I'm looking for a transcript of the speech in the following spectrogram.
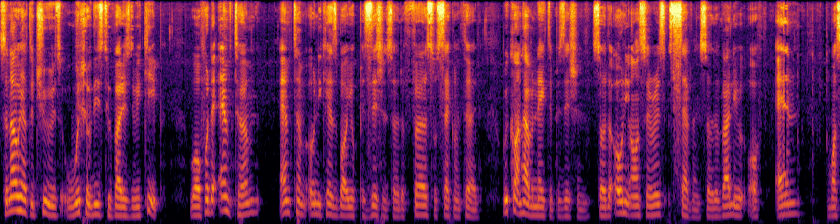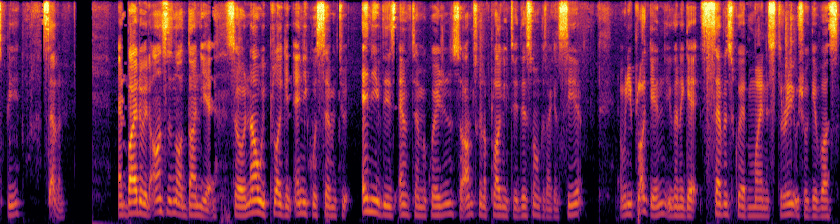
So now we have to choose which of these two values do we keep. Well, for the nth term, nth term only cares about your position, so the first or second or third. We can't have a negative position, so the only answer is 7. So the value of n must be 7. And by the way, the answer is not done yet. So now we plug in n equals 7 to any of these nth term equations. So I'm just going to plug into this one because I can see it. And when you plug in, you're going to get 7 squared minus 3, which will give us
